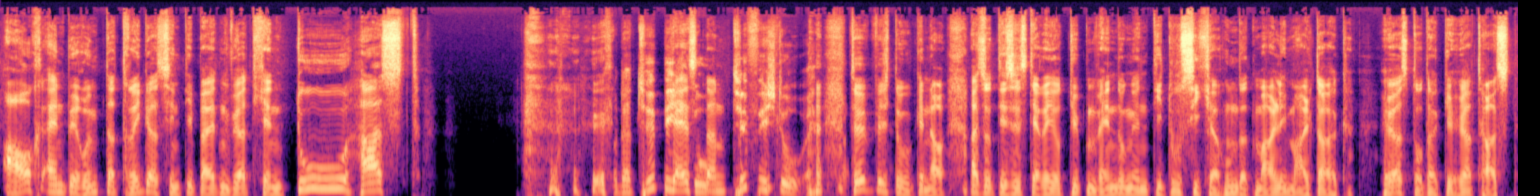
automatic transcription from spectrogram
Auch ein berühmter Trigger sind die beiden Wörtchen du hast, oder typisch Gestern. du, typisch du. typisch du, genau. Also diese Stereotypenwendungen, die du sicher hundertmal im Alltag hörst oder gehört hast.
